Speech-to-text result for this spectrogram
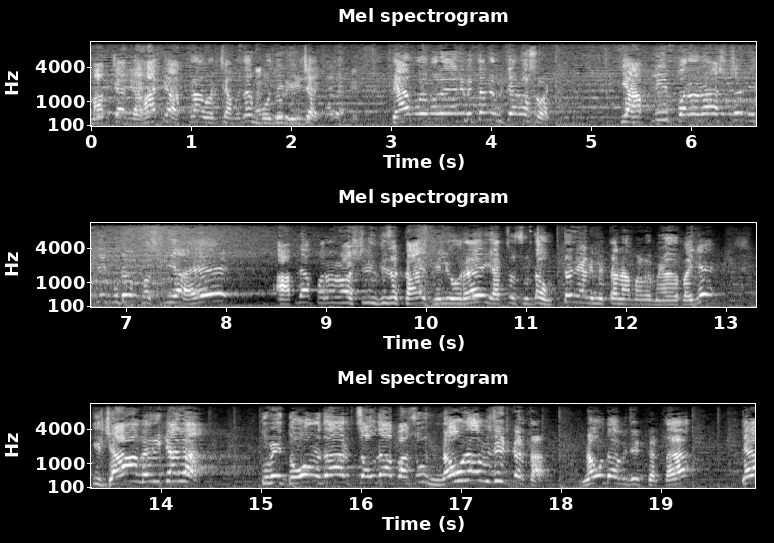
मागच्या दहा ते अकरा वर्षामध्ये मोदीजींच्या त्यामुळे मला या निमित्तानं विचारावं असं वाटतं की आपली परराष्ट्र नीती कुठं फसली आहे? आपल्या परराष्ट्र नीतीचं काय फेल्युअर आहे? याचं सुद्धा उत्तर या निमित्तानं आम्हाला मिळालं पाहिजे. की ज्या अमेरिकेला तुम्ही दोन हजार चौदा पासून नऊदा व्हिजिट करता नऊदा व्हिजिट करता त्या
